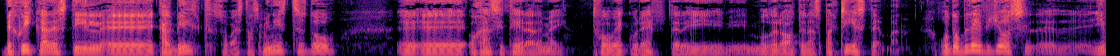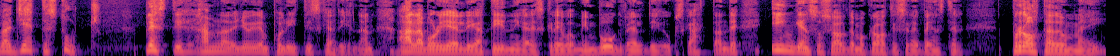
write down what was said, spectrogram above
Det skickades till eh, Carl Bildt, som var statsminister då, eh, eh, och han citerade mig två veckor efter i, i Moderaternas partistämman. Och då blev jag, det eh, var jättestort. Plötsligt hamnade jag i den politiska arenan. Alla borgerliga tidningar skrev om min bok väldigt uppskattande. Ingen socialdemokratisk eller vänster pratade om mig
